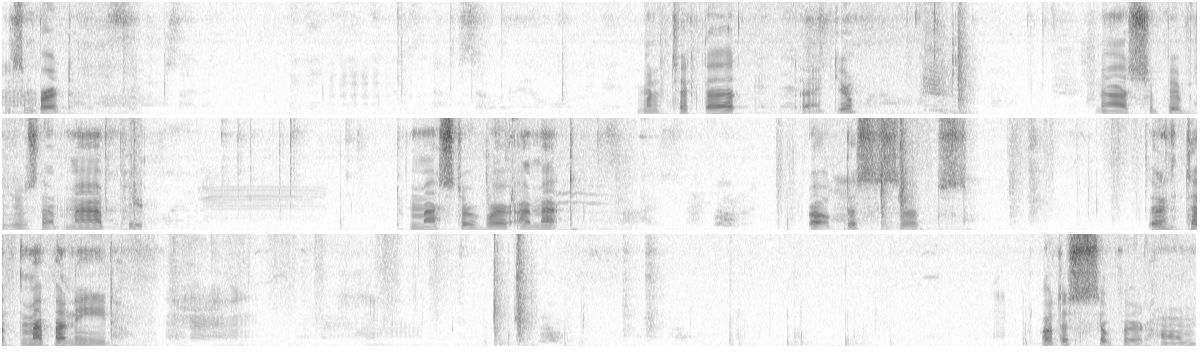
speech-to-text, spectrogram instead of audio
And some bread. I'm gonna take that. Thank you. Now I should be able to use that map to master where I'm at. Oh, this is a, the type of map I need. Oh, this is a weird home.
